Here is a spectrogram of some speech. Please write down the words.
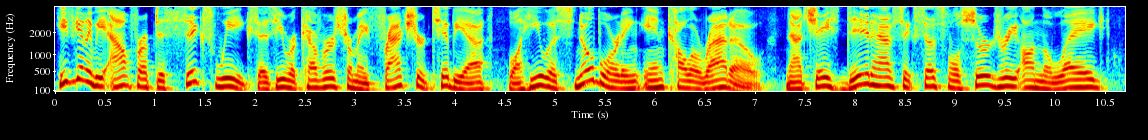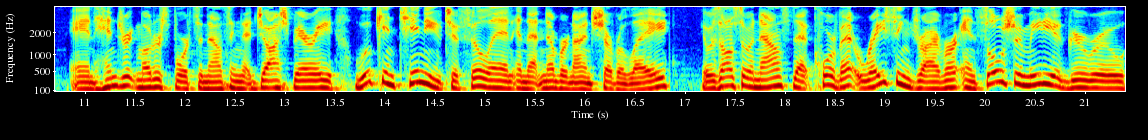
He's going to be out for up to six weeks as he recovers from a fractured tibia while he was snowboarding in Colorado. Now, Chase did have successful surgery on the leg, and Hendrick Motorsports announcing that Josh Berry will continue to fill in in that number nine Chevrolet. It was also announced that Corvette racing driver and social media guru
